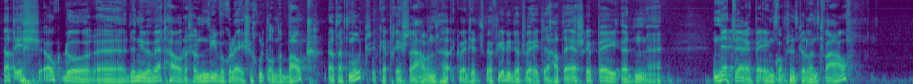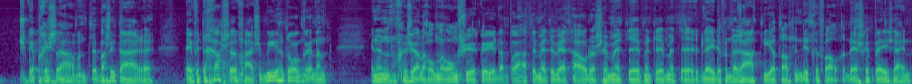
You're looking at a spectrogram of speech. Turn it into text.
dat is ook door de nieuwe wethouders en het nieuwe college goed onderbouwd. Dat dat moet. Ik heb gisteravond, ik weet niet of jullie dat weten, had de SGP een netwerkbijeenkomst in Tullen 12. Dus ik heb gisteravond, eh, was ik daar eh, even te gast, een glaasje bier gedronken. En dan in een gezellig onder onsje kun je dan praten met de wethouders en met, de, met, de, met de leden van de raad, die althans in dit geval de SGP zijn.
